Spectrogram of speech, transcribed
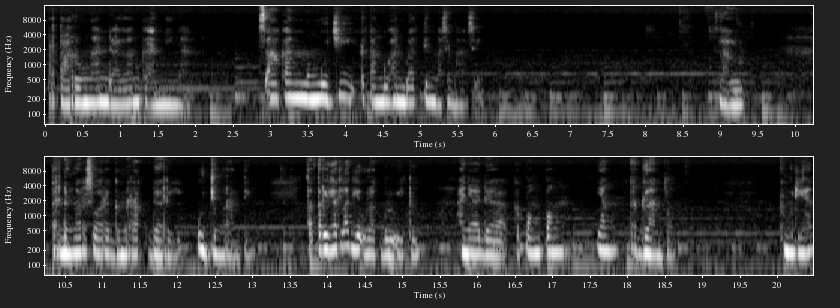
pertarungan dalam keheningan. Seakan menguji ketangguhan batin masing-masing. Lalu, terdengar suara gemerak dari ujung ranting. Tak terlihat lagi ulat bulu itu, hanya ada kepompong yang tergelantung. Kemudian,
